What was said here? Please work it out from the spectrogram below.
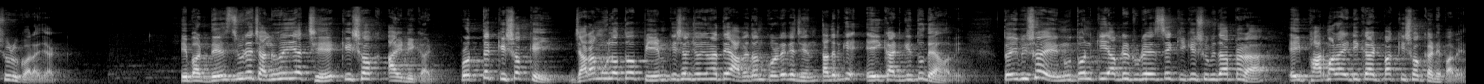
শুরু করা যাক। এবার দেশ জুড়ে চালু হয়ে যাচ্ছে কৃষক আইডি কার্ড প্রত্যেক কৃষককেই, যারা মূলত পিএম কিষাণ যোজনাতে আবেদন করে রেখেছেন, তাদেরকে এই কার্ড কিন্তু দেওয়া হবে। তো এই বিষয়ে নতুন কি আপডেট উঠে এসেছে, কী কী সুবিধা আপনারা এই ফার্মার আইডি কার্ড বা কৃষক কার্ডে পাবেন?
